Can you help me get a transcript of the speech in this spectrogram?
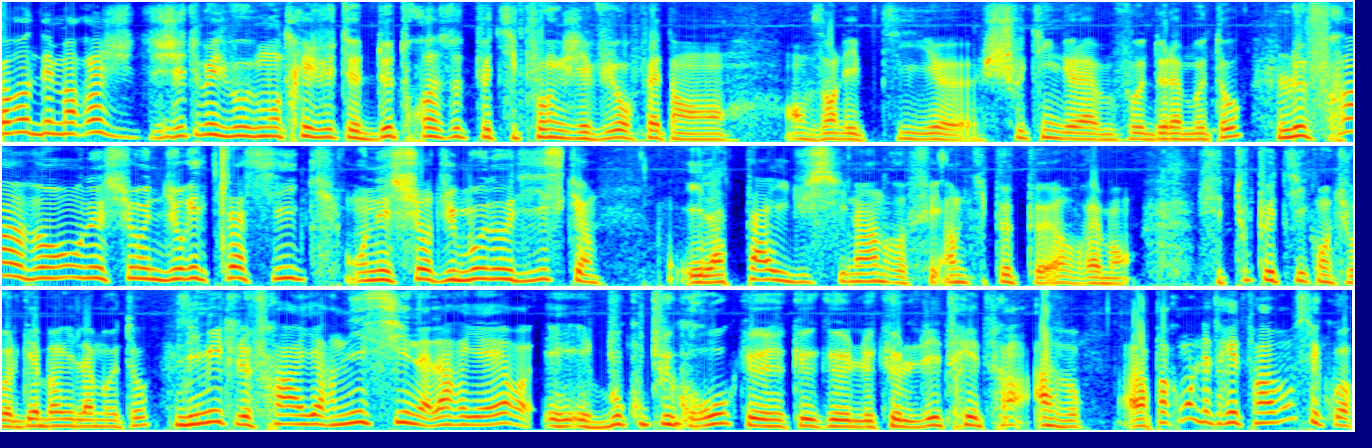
Avant le démarrage, j'ai oublié de vous montrer juste deux trois autres petits points que j'ai vus en fait en, faisant les petits euh, shootings de la, moto. Le frein avant, on est sur une durée classique, on est sur du monodisque et la taille du cylindre fait un petit peu peur vraiment. C'est tout petit quand tu vois le gabarit de la moto. Limite le frein arrière Nissin à l'arrière est, beaucoup plus gros que, que, que, de frein avant. Alors par contre l'étrier de frein avant c'est quoi?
